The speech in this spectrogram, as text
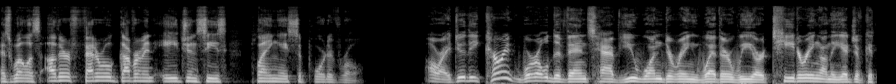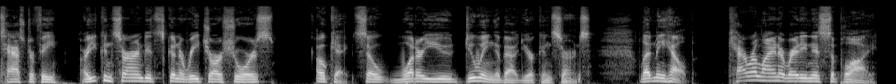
as well as other federal government agencies playing a supportive role. All right. Do the current world events have you wondering whether we are teetering on the edge of catastrophe? Are you concerned it's going to reach our shores? Okay. So what are you doing about your concerns? Let me help. Carolina Readiness Supply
